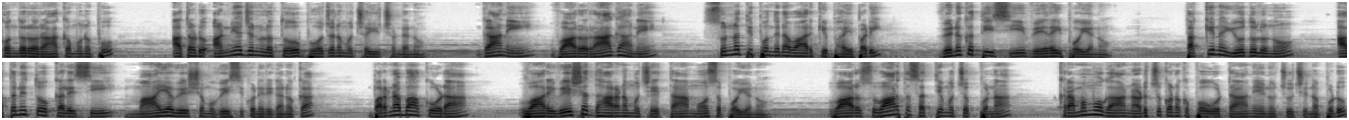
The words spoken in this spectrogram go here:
కొందరు రాకమునుపు అతడు అన్యజనులతో భోజనము చేయుచుండెను. గాని వారు రాగానే సున్నతి పొందిన వారికి భయపడి వెనుక తీసి వేరైపోయెను. తక్కిన యూదులను అతనితో కలిసి మాయ వేషము వేసుకొనిరి గనుక బర్ణబా కూడా వారి వేషధారణము చేత మోసపోయెను. వారు సువార్త సత్యము చొప్పున క్రమముగా నడుచుకొనకపోవుట నేను చూచినప్పుడు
